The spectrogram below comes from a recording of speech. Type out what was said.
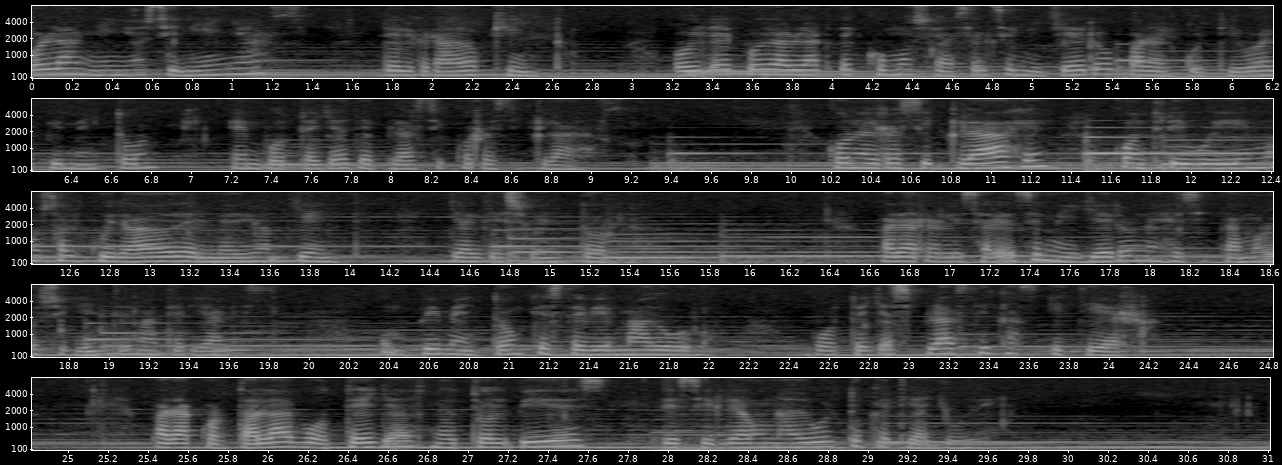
Hola niños y niñas del grado quinto. Hoy les voy a hablar de cómo se hace el semillero para el cultivo del pimentón en botellas de plástico recicladas. Con el reciclaje contribuimos al cuidado del medio ambiente y al de su entorno. Para realizar el semillero necesitamos los siguientes materiales. Un pimentón que esté bien maduro, botellas plásticas y tierra. Para cortar las botellas no te olvides decirle a un adulto que te ayude.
